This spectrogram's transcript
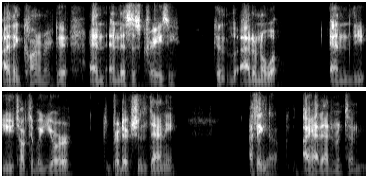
I think Connor McDavid and and this is crazy. I don't know what and you, you talked about your predictions, Danny. I think yeah. I had Edmonton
